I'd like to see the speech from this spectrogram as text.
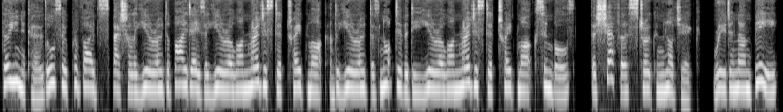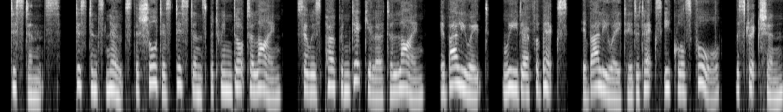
though Unicode also provides special a Euro divide as a Euro unregistered trademark and a Euro does not divide a Euro unregistered trademark symbols, the Sheffer stroke and logic, reader and B, distance, distance notes the shortest distance between dot to line, so is perpendicular to line, evaluate, read f of x, evaluated at x equals 4, restriction,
